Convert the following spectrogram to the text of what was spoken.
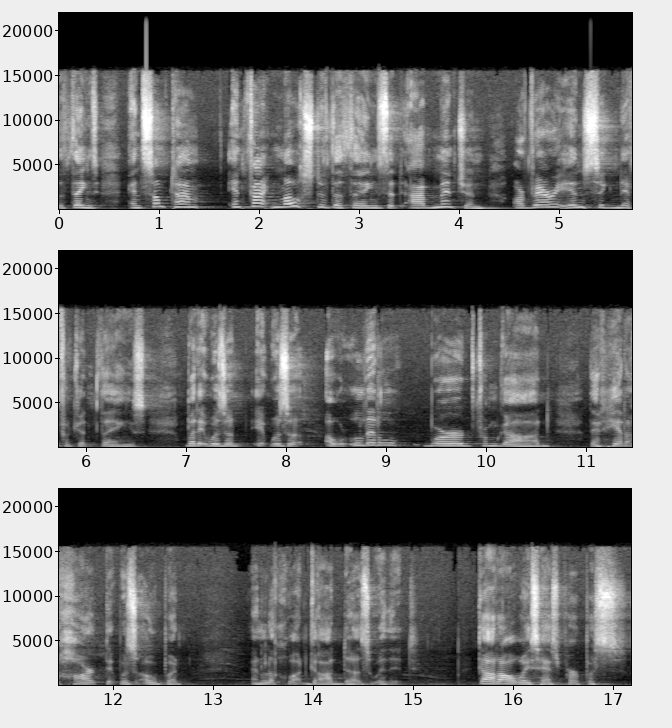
the things, and sometimes, in fact, most of the things that I've mentioned are very insignificant things. But it was a, it was a, a little word from God that hit a heart that was open. And look what God does with it. God always has purpose.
